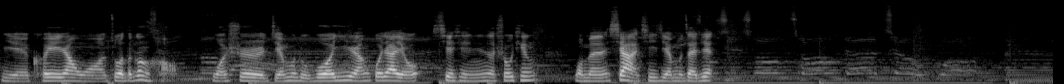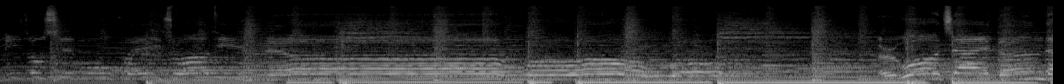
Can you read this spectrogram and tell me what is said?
也可以让我做得更好。我是节目主播依然郭加油，谢谢您的收听，我们下期节目再见。等待。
